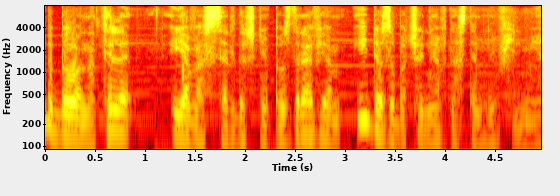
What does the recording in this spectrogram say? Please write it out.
By było na tyle. Ja Was serdecznie pozdrawiam i do zobaczenia w następnym filmie.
